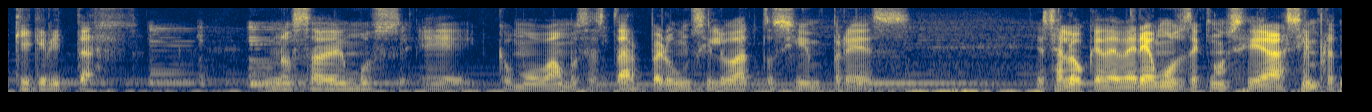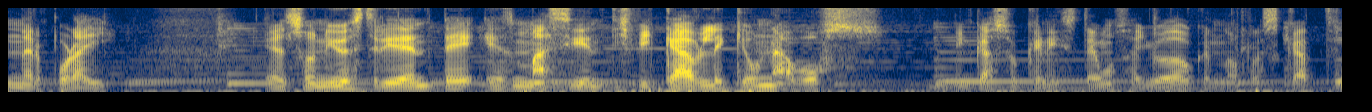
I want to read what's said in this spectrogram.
que gritar. No sabemos eh, cómo vamos a estar, pero un silbato siempre es, es algo que deberíamos de considerar siempre tener por ahí. El sonido estridente es más identificable que una voz, en caso que necesitemos ayuda o que nos rescate.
